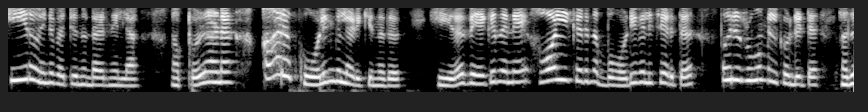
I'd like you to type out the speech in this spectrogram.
ഹീറോയിന് പറ്റുന്നുണ്ടായിരുന്നില്ല. അപ്പോഴാണ് ആരോ കോളിംഗ് ബെൽ അടിക്കുന്നത്. ഹീറോ വേഗം തന്നെ ഹാളിൽ കിടന്ന ബോഡി വലിച്ചെടുത്ത് ഒരു റൂമിൽ കൊണ്ടിട്ട് അത്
